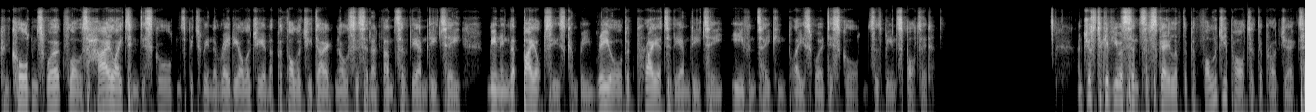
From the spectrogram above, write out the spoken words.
Concordance workflows highlighting discordance between the radiology and the pathology diagnosis in advance of the MDT, meaning that biopsies can be reordered prior to the MDT even taking place where discordance has been spotted. And just to give you a sense of scale of the pathology part of the project,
